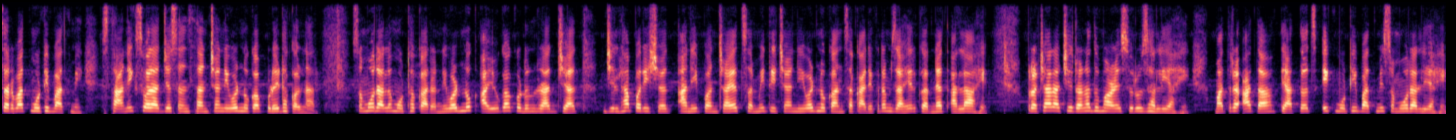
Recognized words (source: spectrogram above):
सर्वात मोठी बातमी स्थानिक स्वराज्य संस्थांच्या निवडणुका पुढे ढकलणार. समोर आलं मोठं कारण निवडणूक आयोगाकडून राज्यात जिल्हा परिषद आणि पंचायत समितीच्या निवडणुकांचा कार्यक्रम जाहीर करण्यात आला आहे. प्रचाराची रणधुमाळी सुरू झाली आहे. मात्र आता त्यातच एक मोठी बातमी समोर आली आहे.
